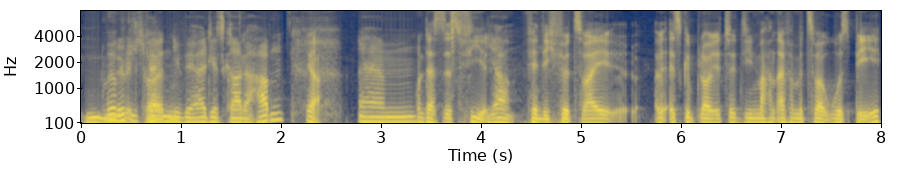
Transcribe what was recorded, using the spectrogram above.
Möglichkeiten, die wir halt jetzt gerade haben. Ja. Ähm, und das ist viel, ja. finde ich, für zwei. Es gibt Leute, die machen einfach mit zwei USB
